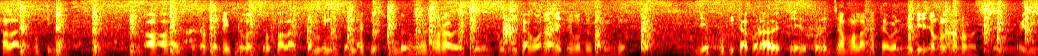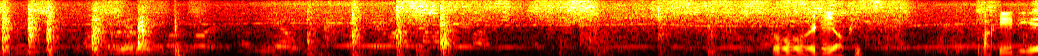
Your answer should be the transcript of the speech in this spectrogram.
কালার পুটি। আর সেটা আপনারা দেখতে পাচ্ছ কালার কম্বিনেশনটা কি সুন্দর সুন্দরভাবে করা হয়েছে এবং পুটিটা করা হয়েছে কত সুন্দর। যে পুটিটা করা হয়েছে এরপরে জামা লাগাতে হবে না, যদিও জামা লাগানো হচ্ছে ওইদিকে তো এটাই অফিস বাকি এদিকে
